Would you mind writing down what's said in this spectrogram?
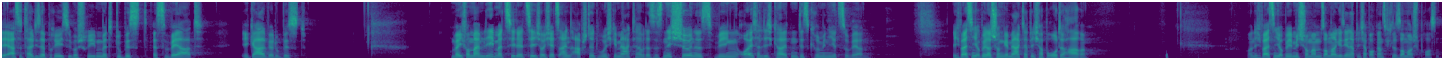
der erste Teil dieser Predigt ist überschrieben mit, du bist es wert, egal wer du bist. Und wenn ich von meinem Leben erzähle, erzähle ich euch jetzt einen Abschnitt, wo ich gemerkt habe, dass es nicht schön ist, wegen Äußerlichkeiten diskriminiert zu werden. Ich weiß nicht, ob ihr das schon gemerkt habt, ich habe rote Haare. Und ich weiß nicht, ob ihr mich schon mal im Sommer gesehen habt, ich habe auch ganz viele Sommersprossen.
